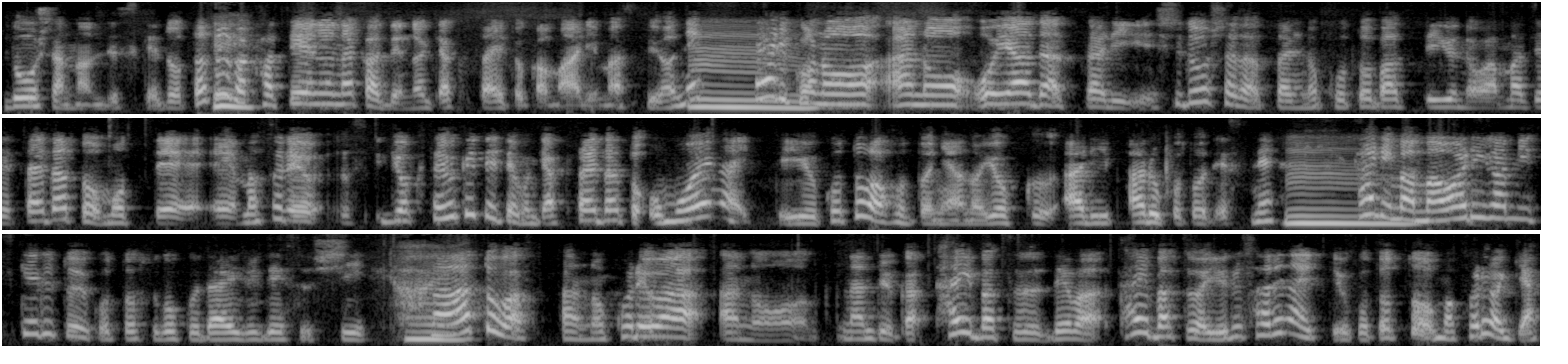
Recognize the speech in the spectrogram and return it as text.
導者なんですけど、例えば家庭の中での虐待とかもありますよね。やはりこのあの親だったり指導者だったりの言葉っていうのはまあ絶対だと思って、えー、まあそれ虐待を受けてても虐待だと思えないっていうことは本当にあのよくありあることですね。やはりまあ周りが見つけるということすごく大事ですし、はい、まああとはあのこれはあのなんていうか体罰では体罰は許されないということと、まあ、これは虐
